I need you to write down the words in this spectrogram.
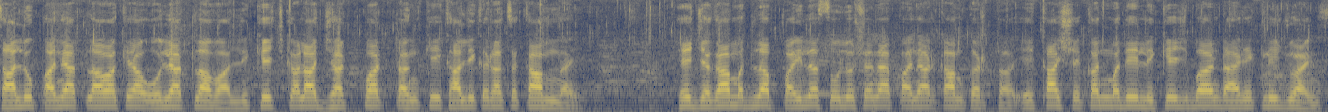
चालू पाण्यात लावा किंवा ओल्यात लावा लिकेज काढा झटपट टंकी खाली करायचं काम नाही. हे जगामधलं पहिलं सोल्युशन आहे पाण्यावर काम करतं. एका सेकंदमध्ये लिकेज बन डायरेक्टली जॉईंट्स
